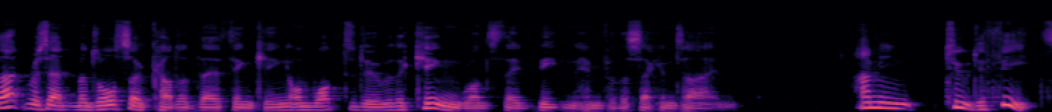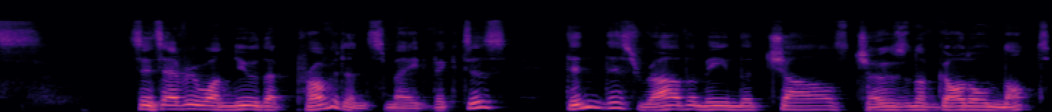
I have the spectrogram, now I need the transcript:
That resentment also coloured their thinking on what to do with the king once they'd beaten him for the second time. I mean, two defeats. Since everyone knew that Providence made victors, didn't this rather mean that Charles, chosen of God or not,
